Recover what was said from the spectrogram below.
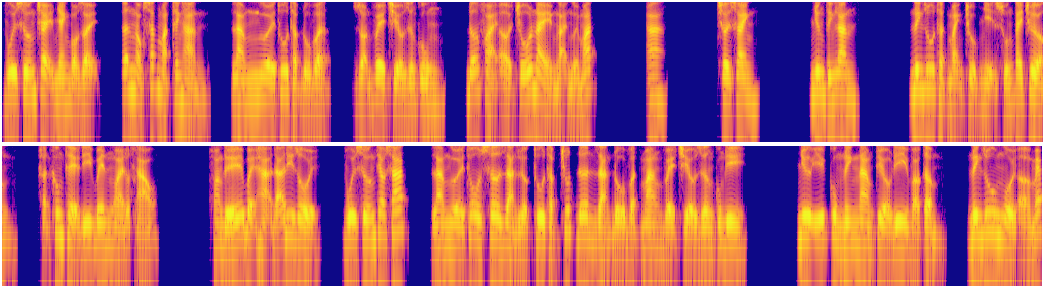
vui sướng chạy nhanh bỏ dậy, ân Ngọc sắc mặt thanh hàn, làm người thu thập đồ vật, dọn về triều dương cung, đỡ phải ở chỗ này ngại người mắt. A. trời xanh. Nhưng tính lăn. Ninh Du thật mạnh chụp nhị xuống tay trưởng, hận không thể đi bên ngoài đốt pháo. Hoàng đế bệ hạ đã đi rồi, vui sướng theo sát, làm người thô sơ giản lược thu thập chút đơn giản đồ vật mang về triều dương cung đi. Như ý cùng Ninh Nam Tiểu đi vào tẩm, Ninh Du ngồi ở mép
